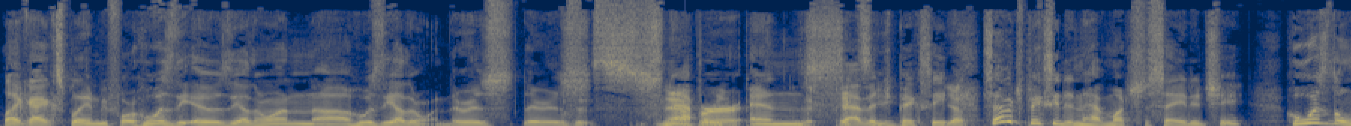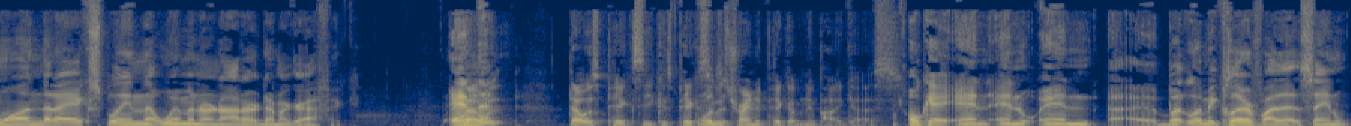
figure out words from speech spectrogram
like I explained before, who was the it was the other one? Uh, who was the other one? There is there is Snapper, Snapper and- Savage Pixie. Pixie? Yep. Savage Pixie didn't have much to say, did she? Who was the one that I explained that women are not our demographic? And that, that- was, that was Pixie because Pixie was, it- trying to pick up new podcasts. Okay, and and and uh, but let me clarify that saying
